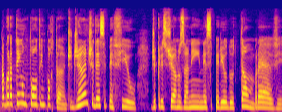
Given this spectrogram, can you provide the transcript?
Agora tem um ponto importante. Diante desse perfil de Cristiano Zanin nesse período tão breve,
